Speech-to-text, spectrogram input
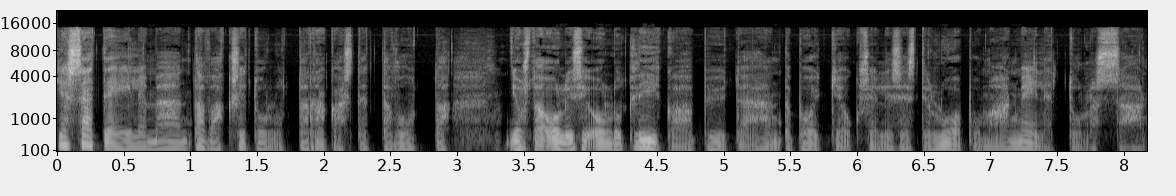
ja säteilemään tavaksi tullutta rakastettavuutta, josta olisi ollut liikaa pyytää häntä poikkeuksellisesti luopumaan meille tullessaan.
